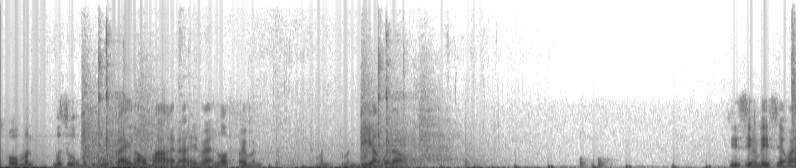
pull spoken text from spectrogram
เทอ้มันมือสุมันจะอยู่ใกล้เรามากเลยนะเห็นไหมหลอดไฟมันมันมันเดี้ยงไปแล้วโอ้โหได้ยินเสียงได้ยินเสียงไหม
